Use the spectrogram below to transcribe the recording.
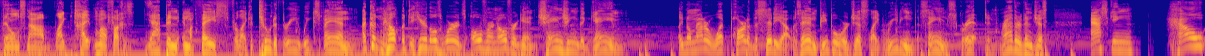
film snob like type motherfuckers yapping in my face for like a two to three week span. I couldn't help but to hear those words over and over again, changing the game. Like, no matter what part of the city I was in, people were just like reading the same script. And rather than just asking how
